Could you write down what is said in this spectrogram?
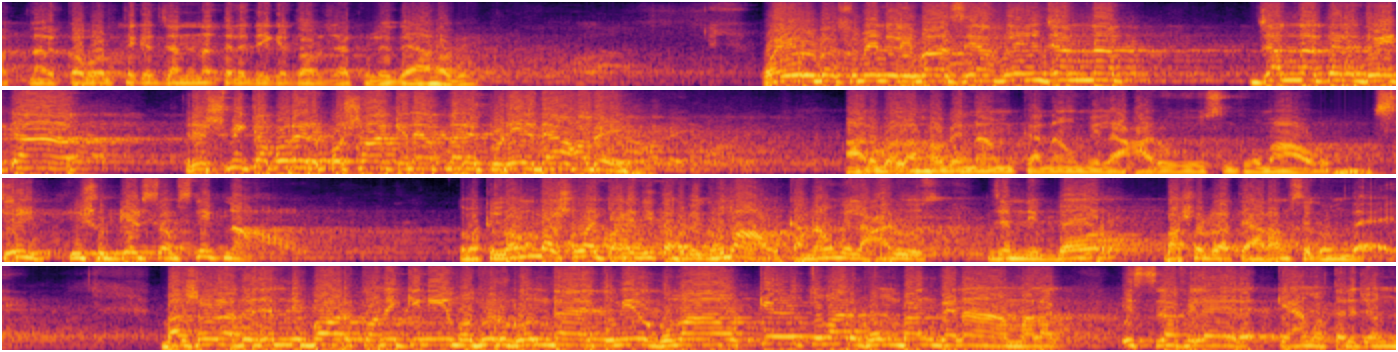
আপনার কবর থেকে জান্নাতের দিকে দরজা খুলে দেয়া হবে। জান্নাতের দুইটা রেশমি কাপড়ের পোশাক এনে আপনারে পরিয়ে হবে। আর বলা হবে, নাম কানাও মিলা আরুস, ঘুমাও। Sleep you should get some sleep now. তোমাকে লম্বা সময় পাড়ি দিতে হবে, ঘুমাও। কানাও মিলা আরুস, যেমনি বর বাসর রাতে আরামসে ঘুম দেয়। বাসর রাতে যেমনি বর কনেকে নিয়ে মধুর ঘুম দেয়, তুমিও ঘুমাও, কেউ তোমার ঘুম ভাঙবে না। মালাক ইসরাফিলের কেয়ামতের জন্য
